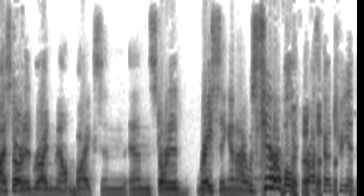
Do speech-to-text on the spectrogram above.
I started riding mountain bikes and and started racing and I was terrible at cross country and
